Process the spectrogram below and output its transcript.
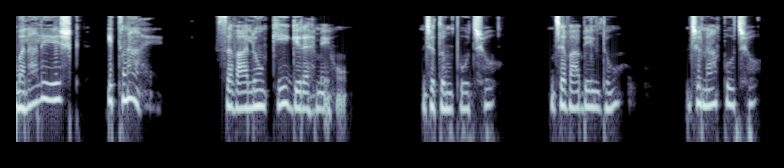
मलाल इश्क इतना है, सवालों की गिरह में हूँ, जो तुम पूछो जवाबें दूँ, जो ना पूछो,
